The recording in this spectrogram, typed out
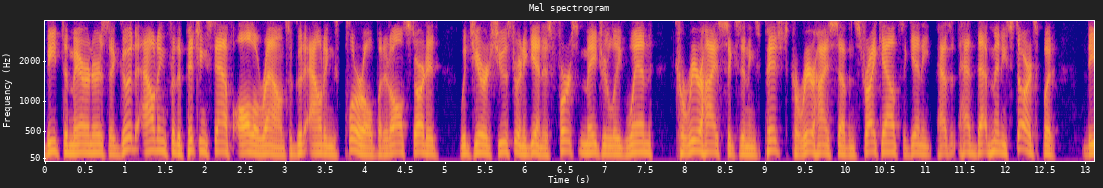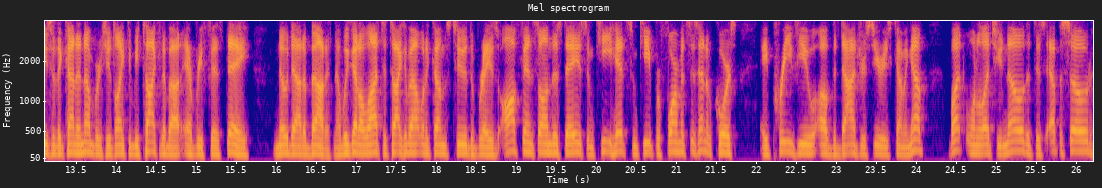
beat the Mariners. A good outing for the pitching staff all around. So good outings, plural, but it all started with Jared Shuster. And again, his first major league win, career high six innings pitched, career high seven strikeouts. Again, he hasn't had that many starts, but these are the kind of numbers you'd like to be talking about every fifth day. No doubt about it. Now, we've got a lot to talk about when it comes to the Braves offense on this day, some key hits, some key performances, and of course, a preview of the Dodgers series coming up. But want to let you know that this episode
